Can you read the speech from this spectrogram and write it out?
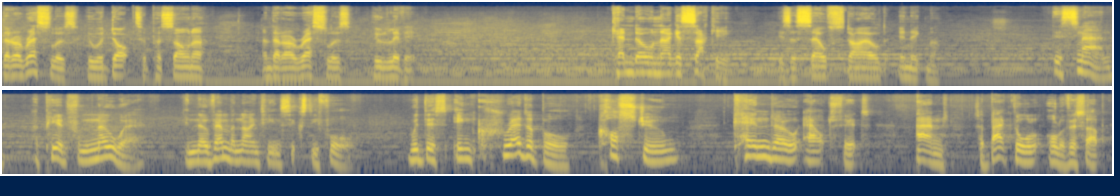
There are wrestlers who adopt a persona, and there are wrestlers who live it. Kendo Nagasaki is a self styled enigma. This man appeared from nowhere in November 1964 with this incredible costume, kendo outfit, and to back all, all of this up,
